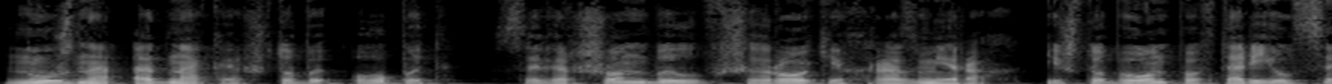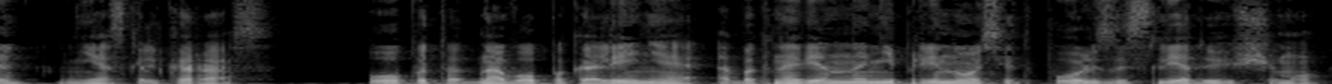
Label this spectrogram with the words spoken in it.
Нужно, однако, чтобы опыт совершен был в широких размерах и чтобы он повторился несколько раз. Опыт одного поколения обыкновенно не приносит пользы следующему.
